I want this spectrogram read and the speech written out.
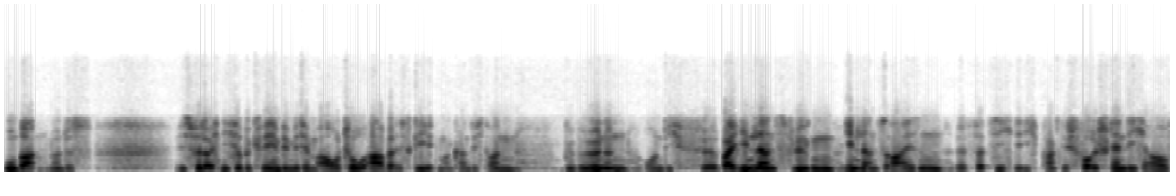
U-Bahn. Das ist vielleicht nicht so bequem wie mit dem Auto, aber es geht. Man kann sich daran gewöhnen und ich bei Inlandsflügen, Inlandsreisen äh, verzichte ich praktisch vollständig auf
